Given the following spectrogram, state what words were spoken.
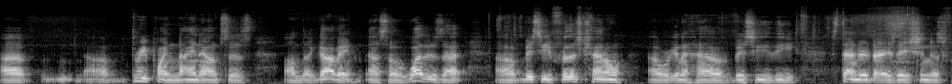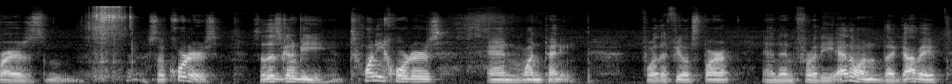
3.9 ounces on the agave. Uh, so what is that? Uh, basically for this channel, uh, we're going to have basically the standardization as far as, so quarters. So this is going to be 20 quarters and one penny for the Feldspar. And then for the other one, the agave,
